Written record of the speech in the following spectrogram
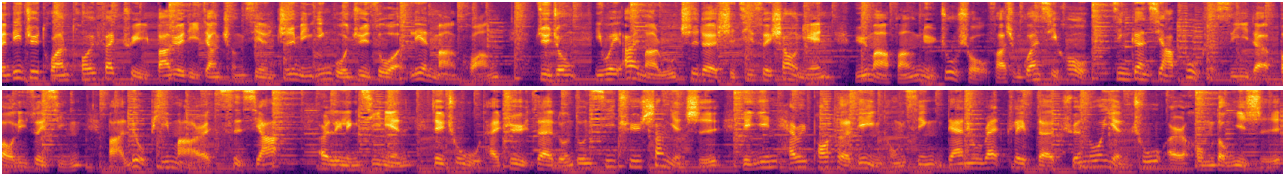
本地剧团 Toy Factory 八月底将呈现知名英国剧作《恋马狂》。剧中，一位爱马如痴的十七岁少年与马房女助手发生关系后，竟干下不可思议的暴力罪行，把六匹马儿刺瞎。二零零七年，这出舞台剧在伦敦西区上演时，也因 Harry Potter 电影童星 Daniel Radcliffe 的全裸演出而轰动一时。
